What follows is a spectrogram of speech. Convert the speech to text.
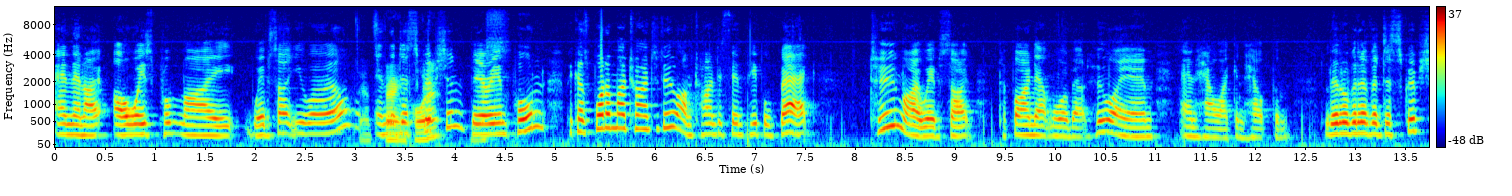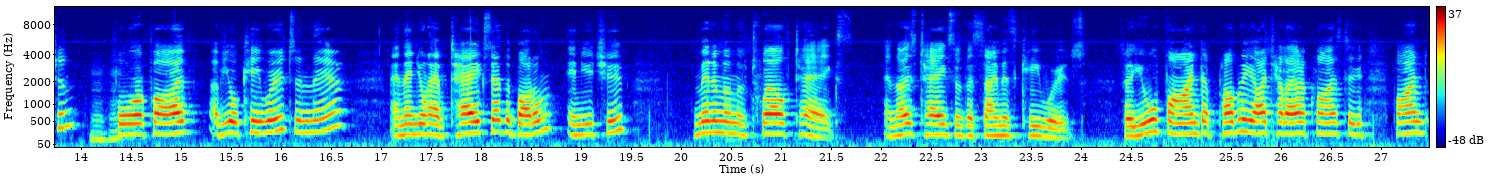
And then I always put my website URL That's in the very important. description. Very Yes. important because what am I trying to do? I'm trying to send people back to my website to find out more about who I am and how I can help them. Little bit of a description, Mm-hmm. four or five of your keywords in there, and then you'll have tags at the bottom in YouTube, minimum of 12 tags, and those tags are the same as keywords. So you will find that probably I tell our clients to find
